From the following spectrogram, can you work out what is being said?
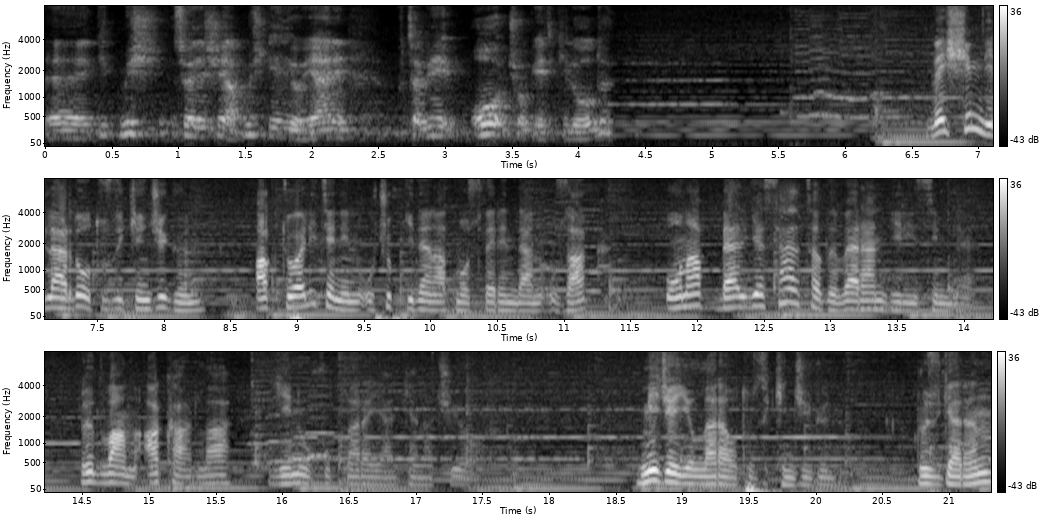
e, gitmiş, söyleşi yapmış, geliyor. Yani tabii o çok etkili oldu. Ve şimdilerde 32. gün aktualitenin uçup giden atmosferinden uzak, ona belgesel tadı veren bir isimle Rıdvan Akar'la yeni ufuklara yelken açıyor. Nice yıllara 32. gün. Rüzgarın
